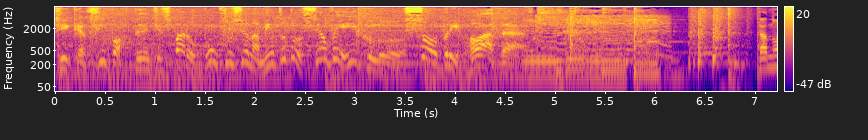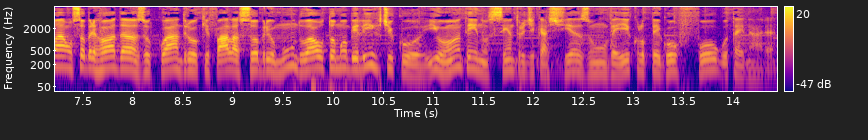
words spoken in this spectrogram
dicas importantes para o bom funcionamento do seu veículo. Sobre Rodas. Está no ar um Sobre Rodas, o quadro que fala sobre o mundo automobilístico. E ontem, no centro de Caxias, um veículo pegou fogo, Tainara.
